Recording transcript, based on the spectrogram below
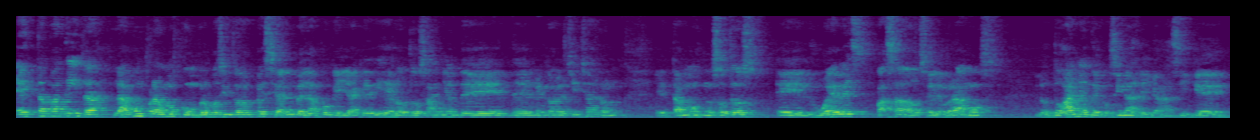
Esta patita la compramos con un propósito especial, ¿verdad? Porque ya que dije los dos años del de, mercado del chicharrón, estamos nosotros el jueves pasado celebramos los dos años de Cocina Rica, así que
